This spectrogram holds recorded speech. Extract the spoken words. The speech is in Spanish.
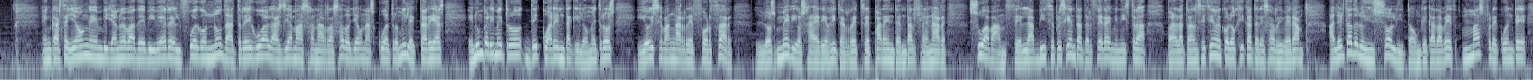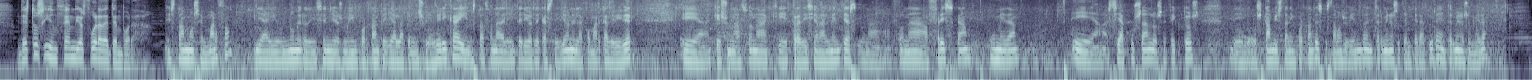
En Castellón, en Villanueva de Viver, el fuego no da tregua. Las llamas han arrasado ya unas 4.000 hectáreas en un perímetro de 40 kilómetros y hoy se van a reforzar los medios aéreos y terrestres para intentar frenar su avance. La vicepresidenta tercera y ministra para la Transición Ecológica, Teresa Rivera, alerta de lo insólito, aunque cada vez más frecuente, de estos incendios fuera de temporada. Estamos en marzo y hay un número de incendios muy importante ya en la península ibérica y en esta zona del interior de Castellón, en la comarca de Viver, eh, que es una zona que tradicionalmente ha sido una zona fresca, húmeda. eh, se acusan los efectos de los cambios tan importantes que estamos viviendo en términos de temperatura y en términos de humedad.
